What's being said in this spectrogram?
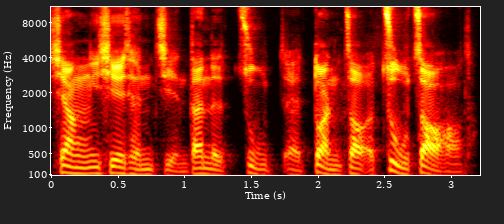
像一些很简单的铸呃锻造铸造哈。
